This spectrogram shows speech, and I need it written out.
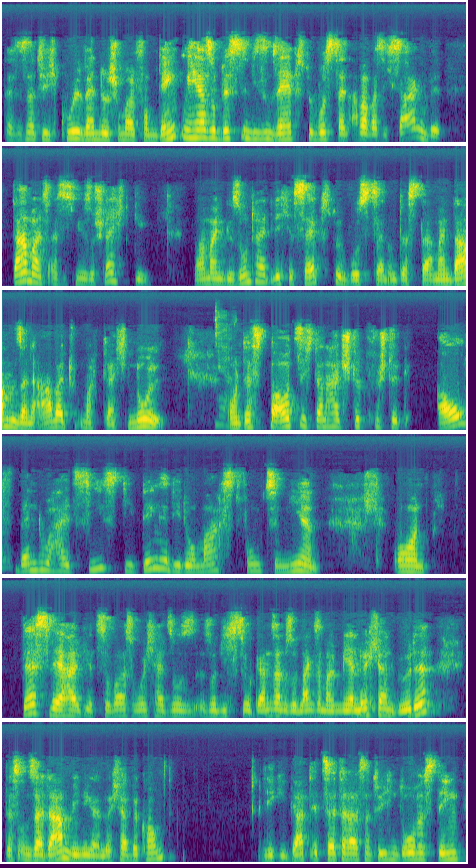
das ist natürlich cool, wenn du schon mal vom Denken her so bist in diesem Selbstbewusstsein. Aber was ich sagen will, damals, als es mir so schlecht ging, war mein gesundheitliches Selbstbewusstsein und dass da mein Darm seine Arbeit tut, macht gleich null. Ja. Und das baut sich dann halt Stück für Stück auf, wenn du halt siehst, die Dinge, die du machst, funktionieren. Und das wäre halt jetzt sowas, wo ich halt so, so dich so ganz so langsam mal mehr löchern würde, dass unser Darm weniger Löcher bekommt. Leaky Gut etc. ist natürlich ein doofes Ding,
